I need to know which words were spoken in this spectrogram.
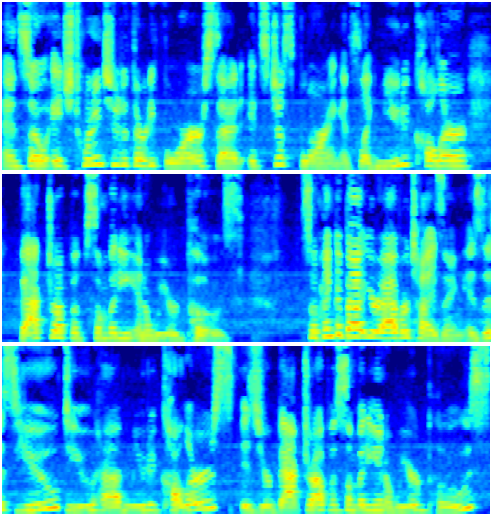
And so age 22 to 34 said, it's just boring. It's like muted color, backdrop of somebody in a weird pose. So think about your advertising. Is this you? Do you have muted colors? Is your backdrop of somebody in a weird pose?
